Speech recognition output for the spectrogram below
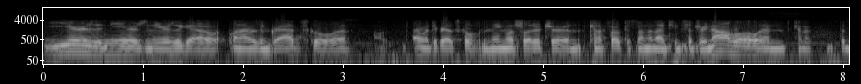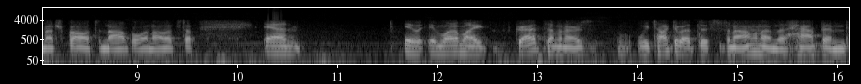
years and years and years ago when I was in grad school. I went to grad school in English literature and kind of focused on the 19th century novel and kind of the metropolitan novel and all that stuff. And in, in one of my grad seminars, we talked about this phenomenon that happened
